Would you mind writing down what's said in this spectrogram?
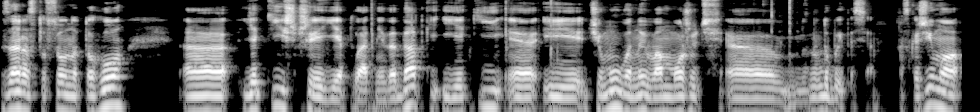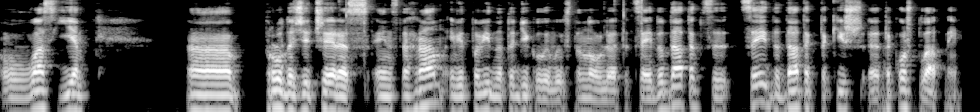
Зараз стосовно того, які ще є платні додатки, і які, е, і чому вони вам можуть е, знадобитися. Скажімо, у вас є е, продажі через Instagram, і відповідно тоді, коли ви встановлюєте цей додаток, цей додаток таки ж, е, також платний.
